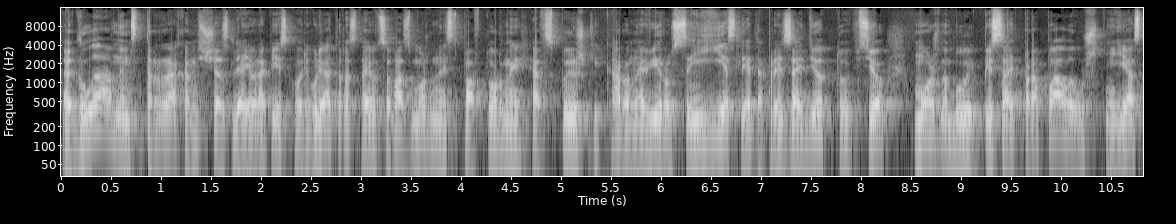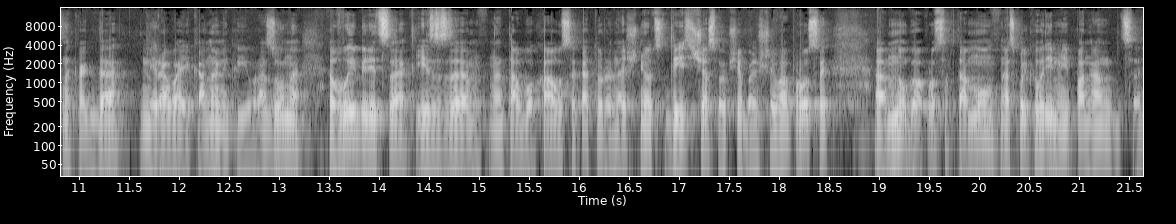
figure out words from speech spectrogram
главным страхом сейчас для европейского регулятора остается возможность повторной вспышки коронавируса. И если это произойдет, то все можно будет писать пропало. Уж не ясно, когда мировая экономика еврозона выберется из того хаоса, который начнется. Да и сейчас вообще большие вопросы. Много вопросов к тому, сколько времени понадобится понадобится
